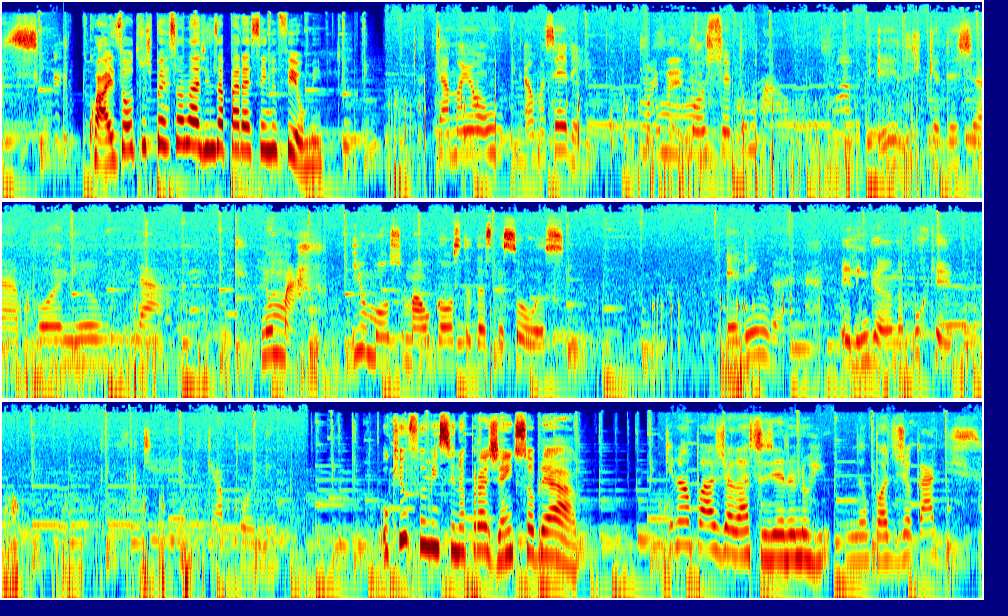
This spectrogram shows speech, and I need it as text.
acho. Quais outros personagens aparecem no filme? Que a mãe é é uma sereia. Um moço é do mal. Ele quer deixar a Pônio lá, no mar. E o moço mal gosta das pessoas? Ele engana, Ele engana. Por quê? porque ele quer apanho. O que o filme ensina pra gente sobre a água? Que não pode jogar sujeira no rio. Não pode jogar lixo.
